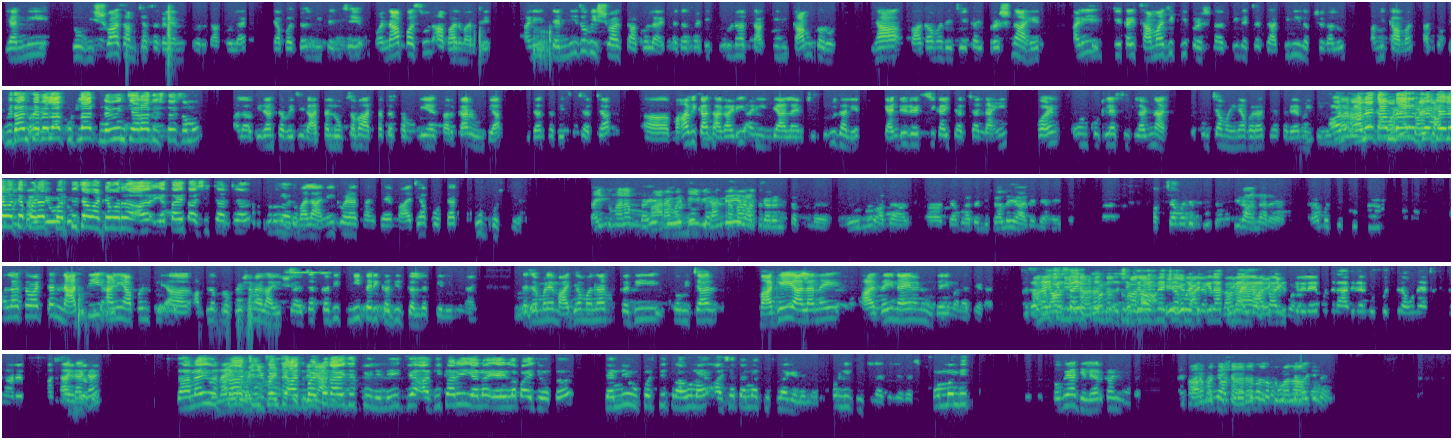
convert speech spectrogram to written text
यांनी जो विश्वास आमच्या सगळ्यांवर दाखवलाय त्याबद्दल मी त्यांचे मनापासून आभार मानते. आणि त्यांनी जो विश्वास दाखवलाय त्याच्यासाठी पूर्ण ताकदीने काम करून ह्या भागामध्ये जे काही प्रश्न आहेत आणि जे काही सामाजिक ही प्रश्न असतील याच्या जातीने लक्ष घालून आम्ही कामात विधानसभेला कुठला नवीन चेहरा दिसतोय समोर? मला विधानसभेची आता लोकसभा आता तर संपली आहे सरकार होऊ द्या. विधानसभेची चर्चा महाविकास आघाडी आणि इंडिया अलायन्सची सुरू झाली आहे. कॅन्डिडेट्सची काही चर्चा नाही पण कोण कुठल्या सीट लढणार पुढच्या महिन्याभरात या सगळ्या मीटिंग अनेक आमदार जे गेले होते परत परतीच्या वाटेवर येत आहेत अशी चर्चा सुरू मी झाली. तुम्हाला अनेक वेळा सांगते माझ्या पोटात खूप गोष्टी आहेत. ताई तुम्हाला बारामती विधानसभा मतदार- राजकारण संपलं. निवडणूक आता अं, त्यामुळे आता निकालही आलेले आहेत. पक्षामध्ये ती राहणार आहे. त्यामध्ये ही मला असं वाटतं नाती आणि आपण आपलं प्रोफेशनल आयुष्य याच्यात कधीच मी तरी कधीच गल्लत केलेली नाही. त्याच्यामुळे माझ्या मनात कधी तो विचार मागेही आला नाही आजही नाही आणि उद्याही मनात येणार दानाई उपटा चिंचणची आज बैठक आयोजित केलेली जे अधिकारी यांना यायला पाहिजे होतं त्यांनी उपस्थित राहू नये अशा त्यांना सूचना गेलेल्या आहेत. कोणी सूचना दिल्या? संबंधित बघूया गेल्यावर कळलं बारामती शहरातच तुम्हाला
